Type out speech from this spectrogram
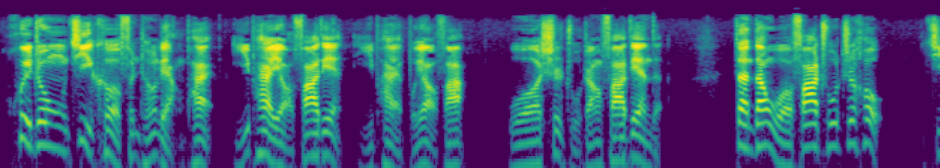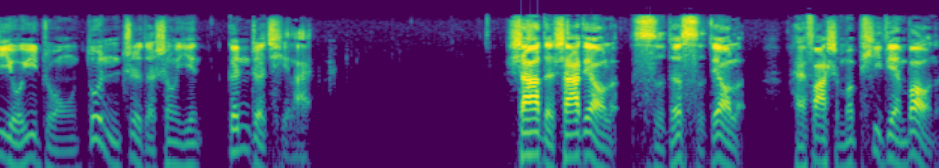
会众即刻分成两派，一派要发电，一派不要发。我是主张发电的，但当我发出之后，既有一种顿滞的声音跟着起来。杀的杀掉了，死的死掉了，还发什么屁电报呢？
